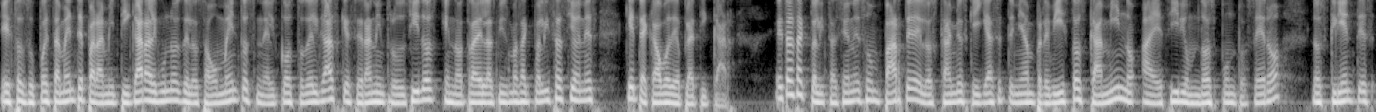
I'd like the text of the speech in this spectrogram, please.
Esto supuestamente para mitigar algunos de los aumentos en el costo del gas que serán introducidos en otra de las mismas actualizaciones que te acabo de platicar. Estas actualizaciones son parte de los cambios que ya se tenían previstos camino a Ethereum 2.0. Los clientes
